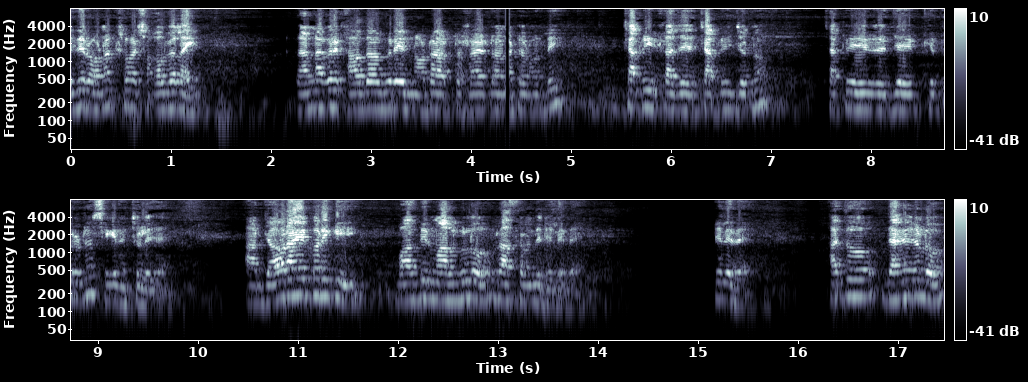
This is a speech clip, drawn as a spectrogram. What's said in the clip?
এদের অনেক সময় সকালবেলায় রান্না করে খাওয়া দাওয়া করে নটা, আটটা, সাড়ে আটটা নটার মধ্যেই চাকরির কাজে, চাকরির জন্য চাকরির যে ক্ষেত্রটা, সেখানে চলে যায়। আর যাওয়ার আগে করে কি, বালতির মালগুলো রাস্তার মধ্যে ঢেলে দেয়। ঢেলে দেয়। হয়তো দেখা গেল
